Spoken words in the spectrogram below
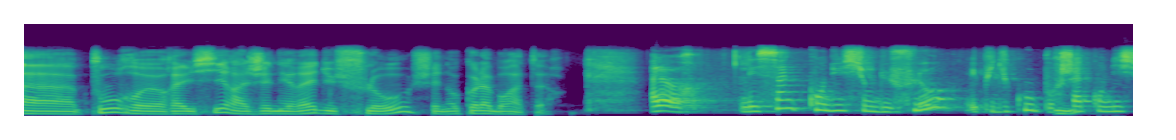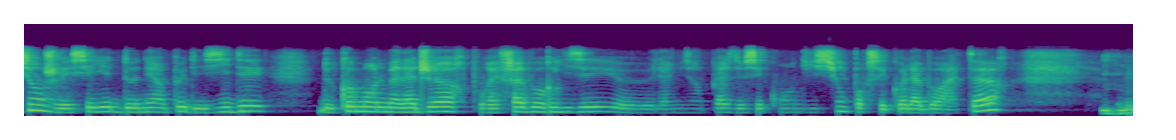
euh, pour euh, réussir à générer du flow chez nos collaborateurs? Alors, les cinq conditions du flow, et puis du coup, pour mmh. chaque condition, je vais essayer de donner un peu des idées de comment le manager pourrait favoriser euh, la mise en place de ces conditions pour ses collaborateurs. Mmh.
